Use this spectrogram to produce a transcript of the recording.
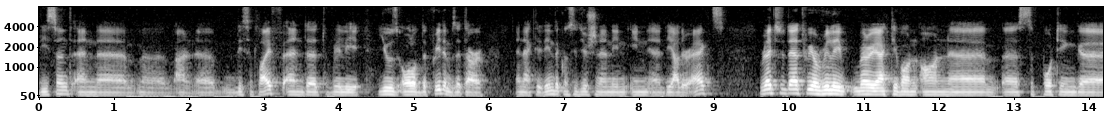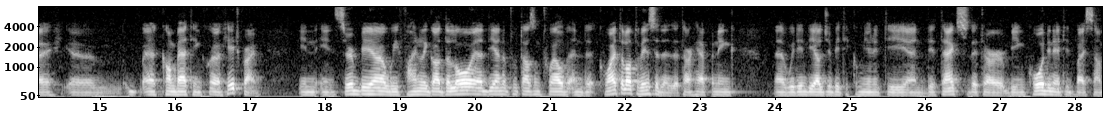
decent and um, uh, uh, decent life and uh, to really use all of the freedoms that are enacted in the constitution and in, in uh, the other acts. Related to that, we are really very active on, on um, uh, supporting um, combating uh, hate crime. In, in Serbia, we finally got the law at the end of 2012 and uh, quite a lot of incidents that are happening uh, within the LGBT community and the attacks that are being coordinated by some,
